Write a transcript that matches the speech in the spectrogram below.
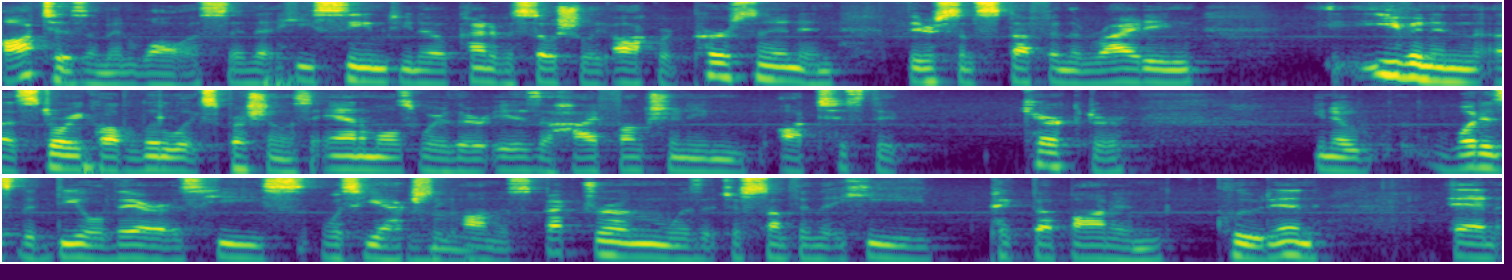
autism in Wallace and that he seemed, you know, kind of a socially awkward person and there's some stuff in the writing even in a story called Little Expressionless Animals where there is a high functioning autistic character, you know, what is the deal there? Is he was he actually Mhm. on the spectrum? Was it just something that he picked up on and clued in? And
